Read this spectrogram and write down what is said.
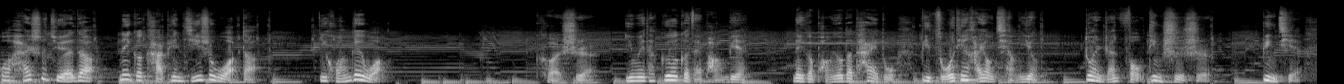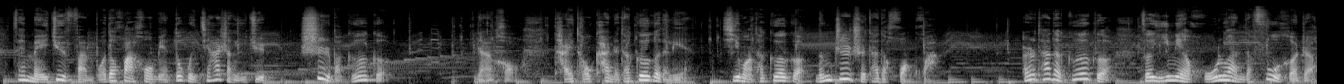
我还是觉得那个卡片集是我的，你还给我。”可是因为他哥哥在旁边，那个朋友的态度比昨天还要强硬，断然否定事实，并且在每句反驳的话后面都会加上一句“是吧，哥哥”。然后抬头看着他哥哥的脸，希望他哥哥能支持他的谎话，而他的哥哥则一面胡乱地附和着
